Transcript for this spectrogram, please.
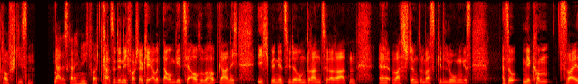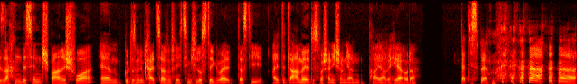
drauf schließen. Na, das kann ich mir nicht vorstellen. Kannst du dir nicht vorstellen. Okay, aber darum geht's ja auch überhaupt gar nicht. Ich bin jetzt wiederum dran zu erraten, äh, was stimmt und was gelogen ist. Also mir kommen zwei Sachen ein bisschen spanisch vor. Ähm, gut, das mit dem Kitesurfen finde ich ziemlich lustig, weil das die alte Dame, das ist wahrscheinlich schon ja ein paar Jahre her, oder? Das ist, ähm,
